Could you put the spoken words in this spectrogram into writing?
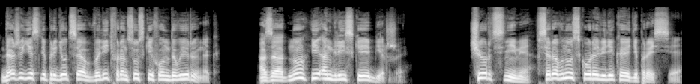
Даже если придется обвалить французский фондовый рынок, а заодно и английские биржи. Черт с ними, все равно скоро Великая депрессия.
